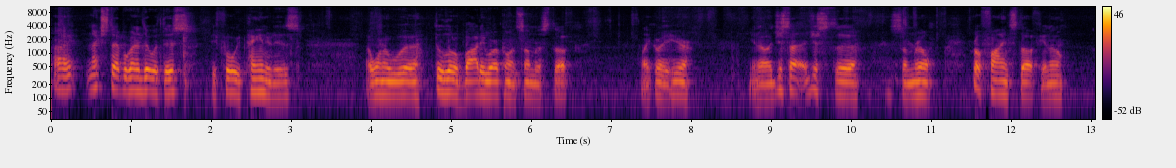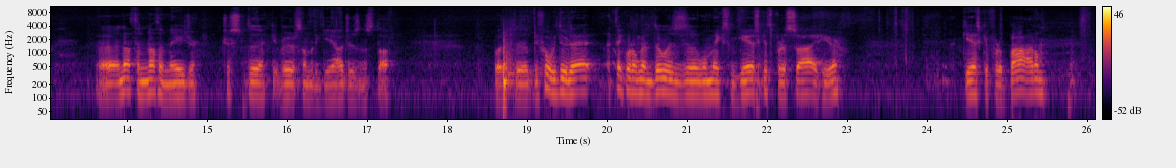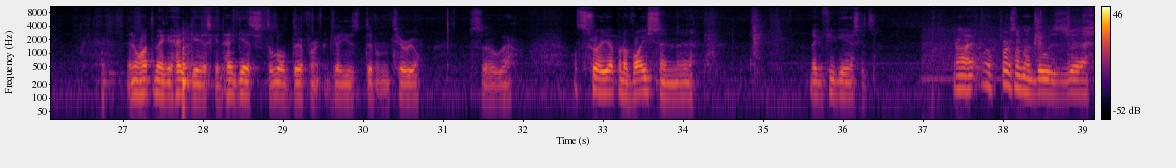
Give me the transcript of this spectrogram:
Alright, next step we're going to do with this, before we paint it is, I want to uh, do a little body work on some of the stuff, like right here. You know, just uh, just uh, some real, real fine stuff, you know. Uh, nothing, nothing major. Just uh, get rid of some of the gouges and stuff. But uh, before we do that, I think what I'm going to do is we'll make some gaskets for the side here. A gasket for the bottom. I don't have to make a head gasket. Head gasket's a little different. You gotta use different material. So uh, let's throw you up in a vise and uh, make a few gaskets. Alright, well first I'm gonna do is uh,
